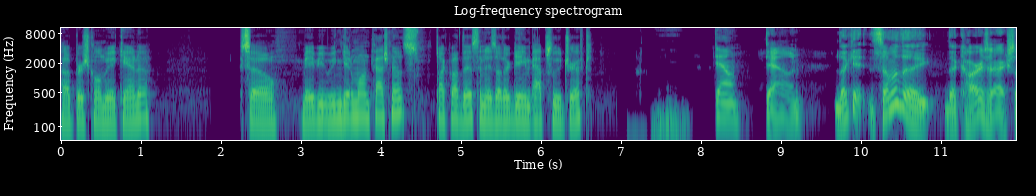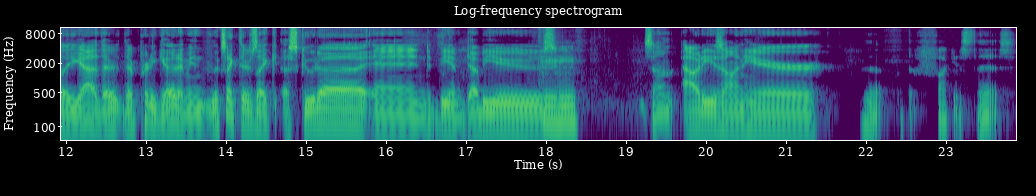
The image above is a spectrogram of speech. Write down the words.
uh, British Columbia, Canada. So maybe we can get him on Patch Notes, talk about this and his other game, Absolute Drift. Down. Down. Look at some of the the cars are actually yeah they're they're pretty good. I mean, looks like there's like a Skoda and BMWs, Mm-hmm. some Audis on here. What the fuck is this?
